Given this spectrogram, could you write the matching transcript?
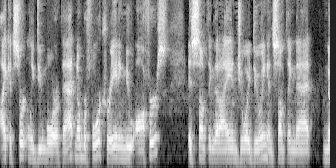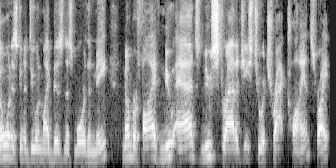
I could certainly do more of that. Number four, creating new offers is something that I enjoy doing and something that no one is going to do in my business more than me. Number five, new ads, new strategies to attract clients, right?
